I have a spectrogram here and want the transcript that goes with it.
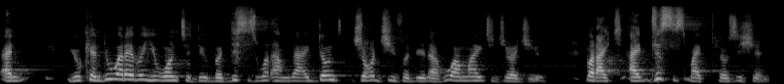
And you can do whatever you want to do, but this is what I'm, I don't judge you for doing that. Who am I to judge you? But I, I this is my position.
